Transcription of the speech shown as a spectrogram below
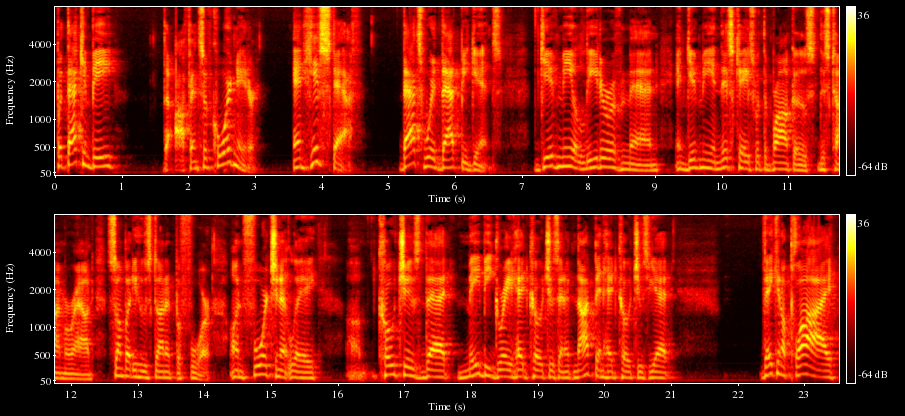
But that can be the offensive coordinator and his staff. That's where that begins. Give me a leader of men, and give me, in this case with the Broncos this time around, somebody who's done it before. Unfortunately, um, coaches that may be great head coaches and have not been head coaches yet, they can apply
